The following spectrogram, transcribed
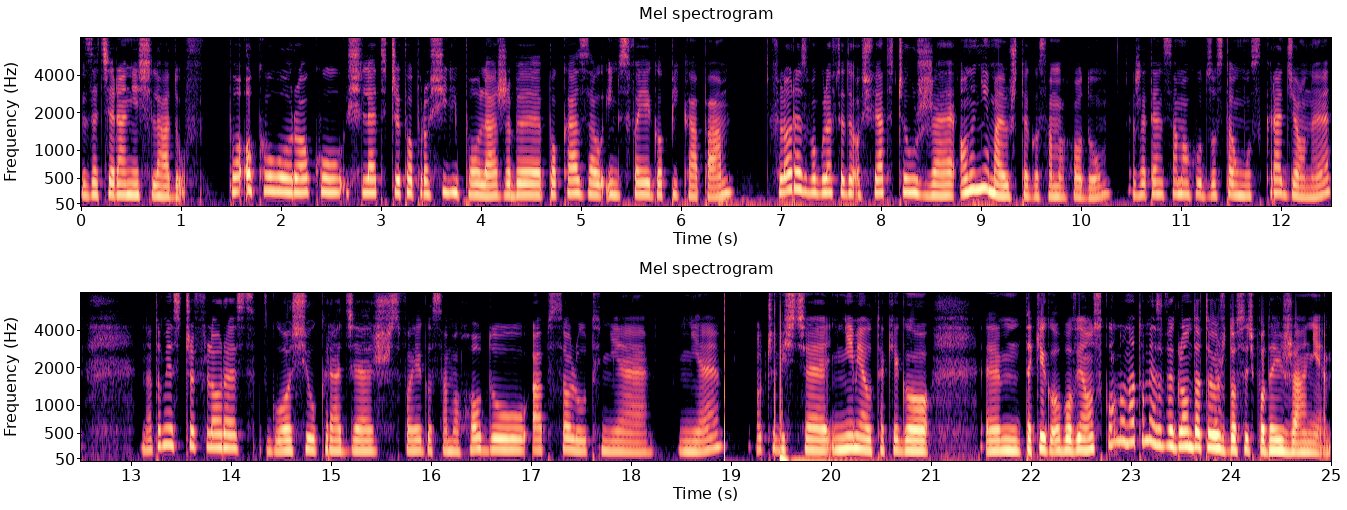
zacieranie śladów. Po około roku śledczy poprosili Pola, żeby pokazał im swojego pick-upa. Flores w ogóle wtedy oświadczył, że on nie ma już tego samochodu, że ten samochód został mu skradziony. Natomiast czy Flores zgłosił kradzież swojego samochodu? Absolutnie nie. Oczywiście nie miał takiego, takiego obowiązku, no natomiast wygląda to już dosyć podejrzanie.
